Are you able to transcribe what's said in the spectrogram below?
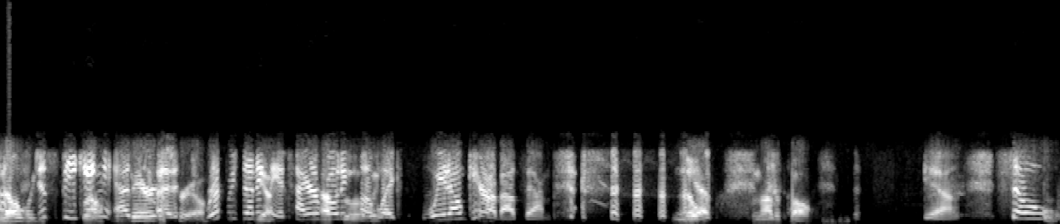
No, we- just speaking well, as very as true. representing Yes, the entire voting absolutely. public, we don't care about them. nope, Yep. not at all. Yeah. So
